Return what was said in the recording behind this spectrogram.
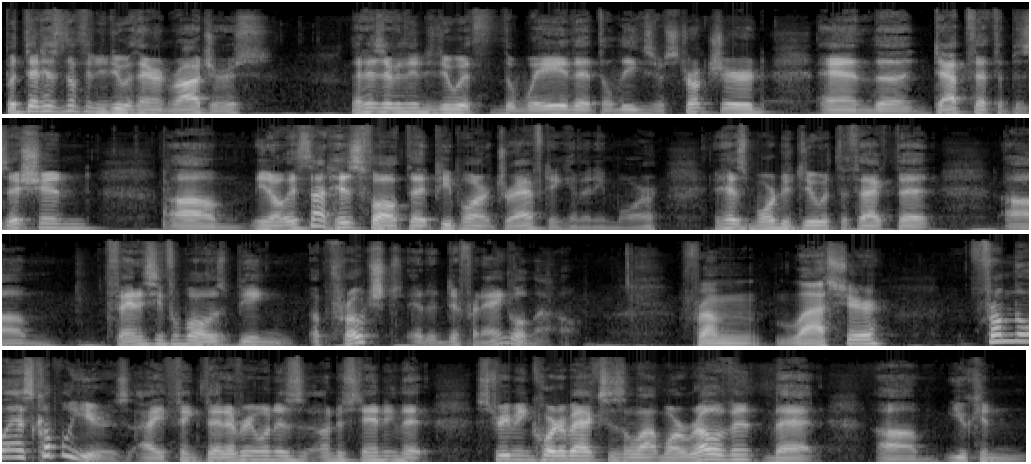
but that has nothing to do with Aaron Rodgers. That has everything to do with the way that the leagues are structured and the depth at the position. Um, you know, it's not his fault that people aren't drafting him anymore. It has more to do with the fact that um, fantasy football is being approached at a different angle now From last year, from the last couple years. I think that everyone is understanding that streaming quarterbacks is a lot more relevant. That um, you can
